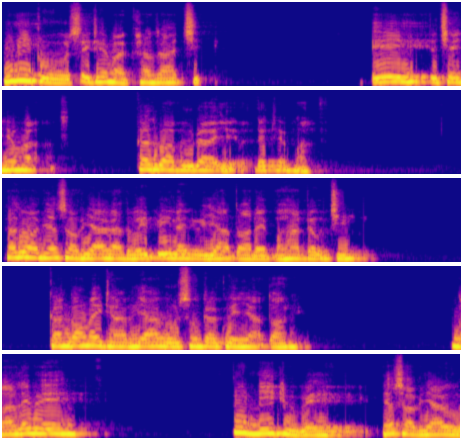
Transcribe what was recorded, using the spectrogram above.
မိမိကိုယ်စိတ်ထဲမှာခံစားကြည့်အေးတစ်ချိန်တုန်းကကသဗ္ဗဗုဒ္ဓရဲ့လက်ထက်မှာ ကသဗ္ဗမြတ်စွာဘုရားကသပိတ်ပေးလိုက်လို့ရသွားတဲ့မဟာတုတ်ကြီးကံကောင်းလိုက်တာဘုရားကိုဆုံးကပ်ခွင့်ရသွားတယ်ငါလည်းပဲသူ့နီးတူပဲမြတ်စွာဘုရားကို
